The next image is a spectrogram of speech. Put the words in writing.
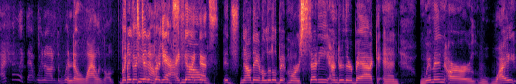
I feel like that went out of the window a while ago. But It good did, but yeah, I feel now, like that's it's now they have a little bit more study under their back and women are why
